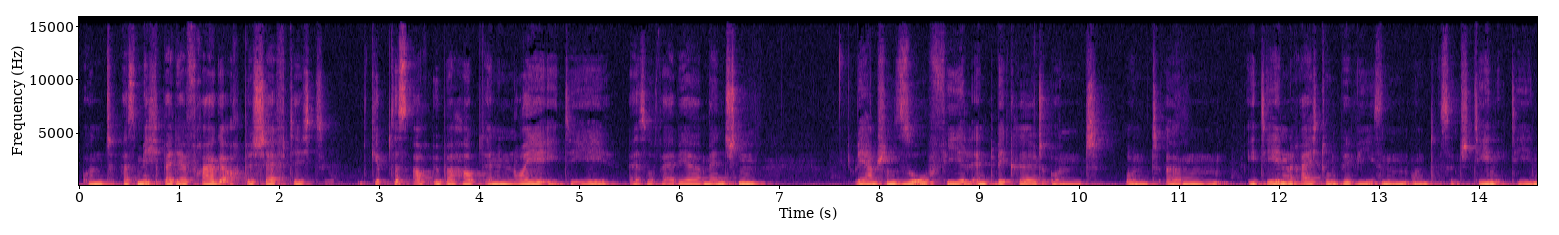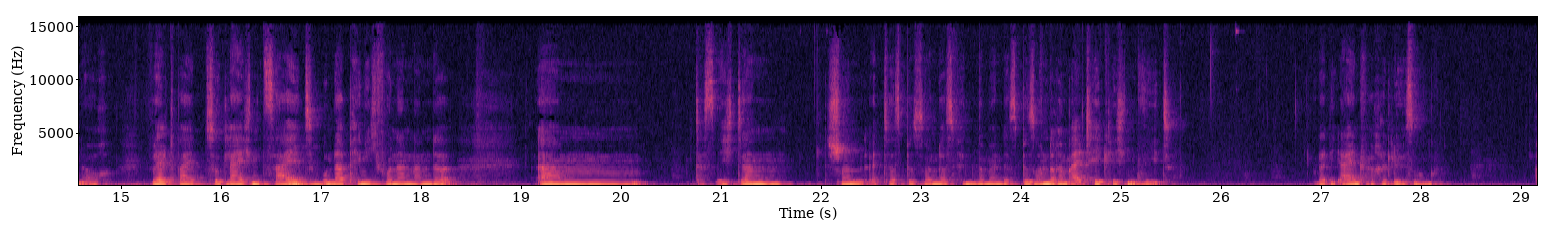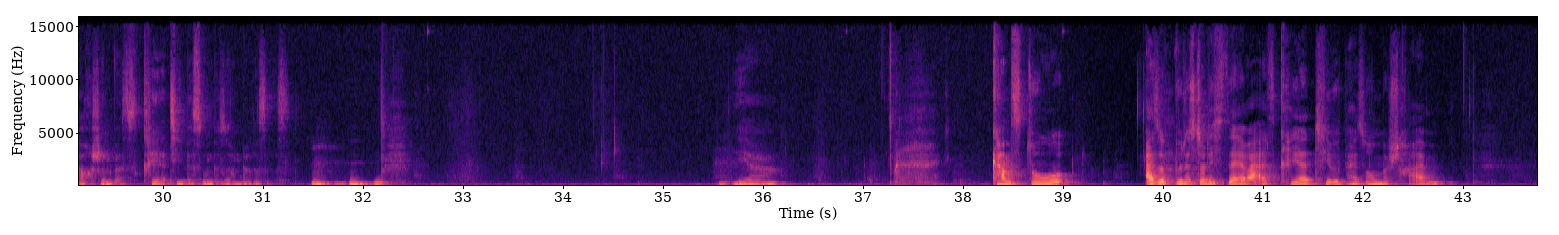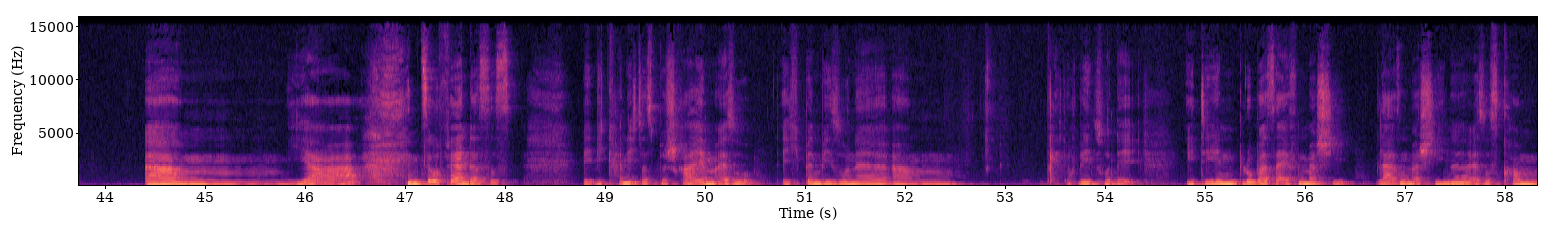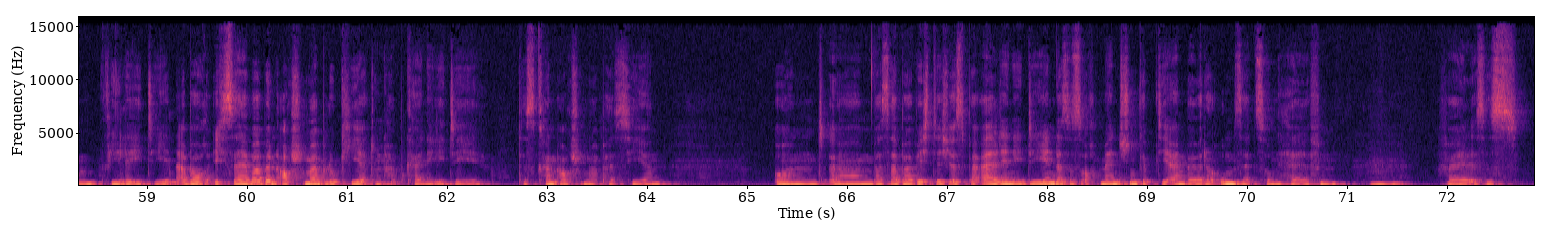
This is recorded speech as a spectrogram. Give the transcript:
Und was mich bei der Frage auch beschäftigt, gibt es auch überhaupt eine neue Idee? Also weil wir Menschen, wir haben schon so viel entwickelt und, und ähm, Ideenreichtum bewiesen und es entstehen Ideen auch weltweit zur gleichen Zeit, mhm. unabhängig voneinander, ähm, dass ich dann schon etwas Besonderes finde, wenn man das Besondere im Alltäglichen sieht. Oder die einfache Lösung auch schon was Kreatives und Besonderes ist. Mhm. Mhm. Ja. Kannst du, also würdest du dich selber als kreative Person beschreiben? Ähm, ja, insofern, dass es, wie, wie, kann ich das beschreiben? Also ich bin wie so eine, ähm, vielleicht auch wie so eine Ideen-Blubber-Seifenmaschine. Blasenmaschine, also es kommen viele Ideen, aber auch ich selber bin auch schon mal blockiert und habe keine Idee. Das kann auch schon mal passieren. Und ähm, was aber wichtig ist bei all den Ideen, dass es auch Menschen gibt, die einem bei der Umsetzung helfen. Mhm. Weil es ist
